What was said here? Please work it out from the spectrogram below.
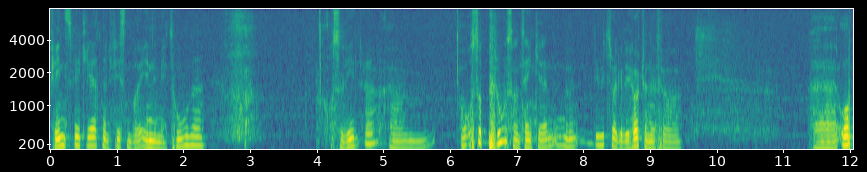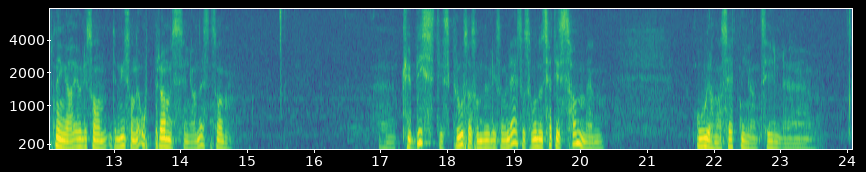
Fins virkeligheten, eller fins den bare inni mitt hode? Osv. Um, og også prosaen, tenker jeg. Det utdraget vi hørte nå fra uh, åpninga, er jo litt sånn, det er mye sånne oppramsinger. Nesten sånn kubistisk prosa som du liksom leser, så må du sette sammen ordene og setningene til, uh,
